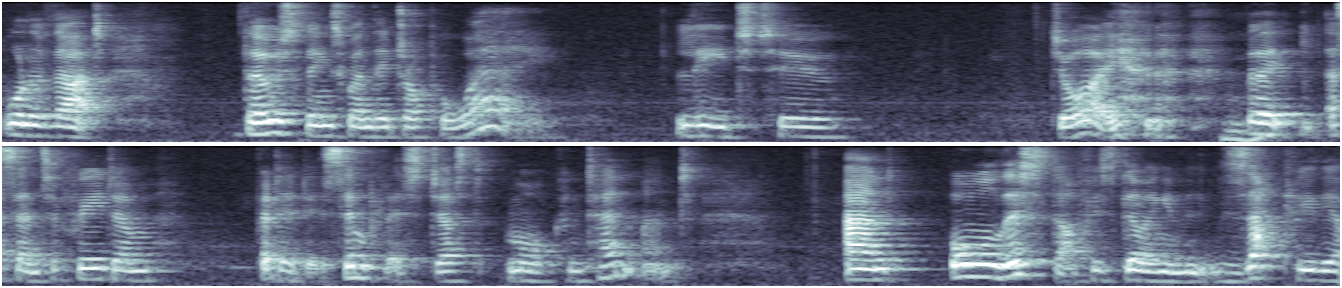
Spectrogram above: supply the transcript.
all of that, those things when they drop away lead to joy, mm-hmm. a sense of freedom, but at its simplest, just more contentment. And all this stuff is going in exactly the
